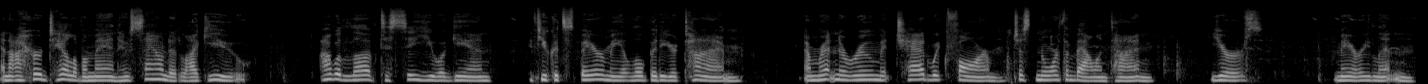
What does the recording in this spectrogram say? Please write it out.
and I heard tell of a man who sounded like you. I would love to see you again if you could spare me a little bit of your time. I'm renting a room at Chadwick Farm, just north of Valentine. Yours, Mary Linton.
